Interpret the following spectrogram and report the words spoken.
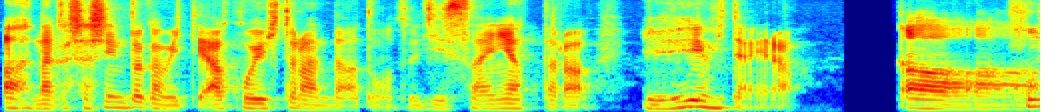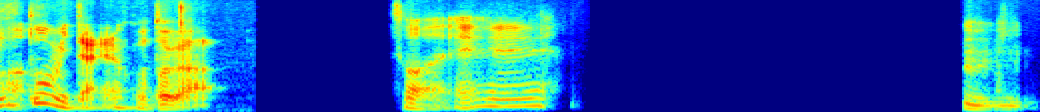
あ、なんか写真とか見て、あ、こういう人なんだと思って実際に会ったら、ええみたいな、ああ、本当みたいなことが、そうだね。うんうん。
